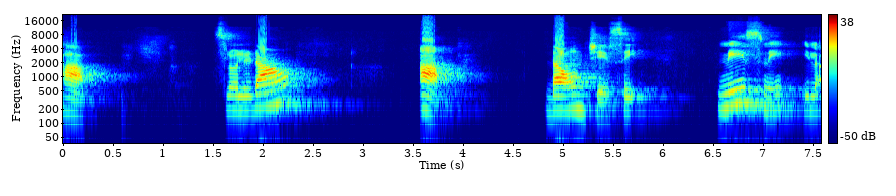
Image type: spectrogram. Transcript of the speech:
up slowly down up down చేసి నీస్ని ఇలా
